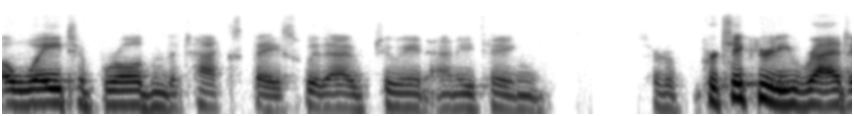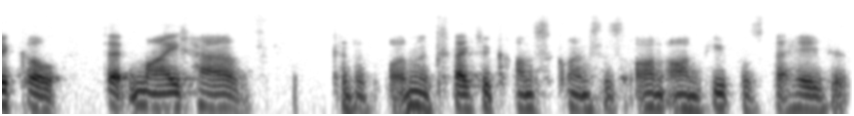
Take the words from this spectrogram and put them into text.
a way to broaden the tax base without doing anything sort of particularly radical that might have kind of unexpected consequences on, on people's behavior.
